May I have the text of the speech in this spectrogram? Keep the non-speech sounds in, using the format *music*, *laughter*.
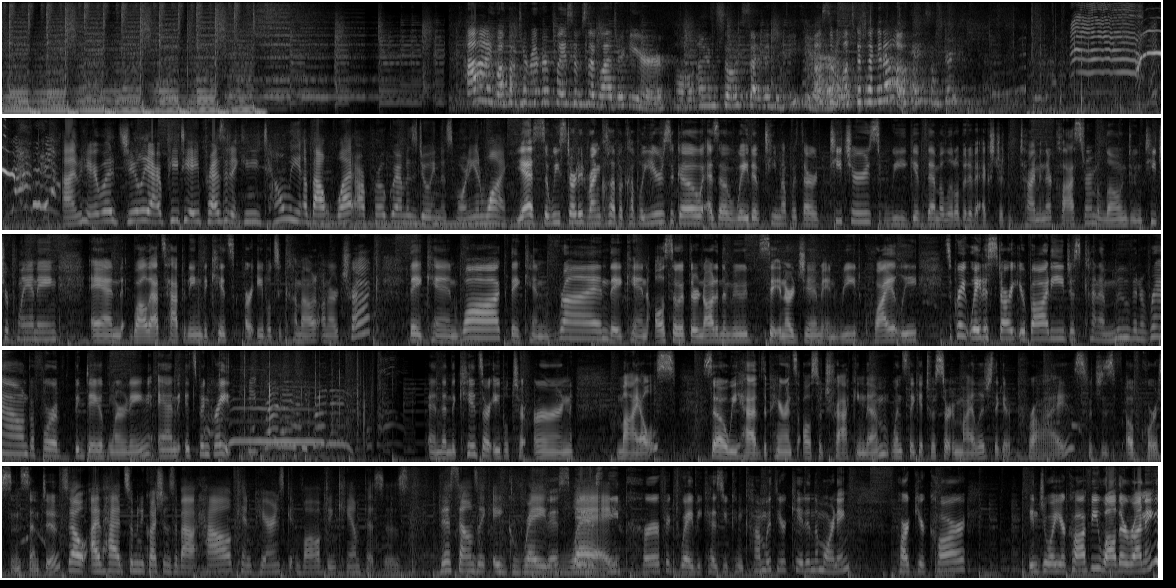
Hi, welcome to River Place. I'm so glad you're here. Oh, I am so excited to be here. Awesome. Let's go check it out. Okay, sounds great. I'm here with Julie, our PTA president. Can you tell me about what our program is doing this morning and why? Yes, so we started Run Club a couple years ago as a way to team up with our teachers. We give them a little bit of extra time in their classroom alone doing teacher planning. And while that's happening, the kids are able to come out on our track. They can walk, they can run, they can also, if they're not in the mood, sit in our gym and read quietly. It's a great way to start your body, just kind of moving around before a big day of learning. And it's been great. Keep running, keep running. And then the kids are able to earn miles. So we have the parents also tracking them. Once they get to a certain mileage, they get a prize, which is of course incentive. So I've had so many questions about how can parents get involved in campuses. This sounds like a great This way. is the perfect way because you can come with your kid in the morning, park your car, enjoy your coffee while they're running.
